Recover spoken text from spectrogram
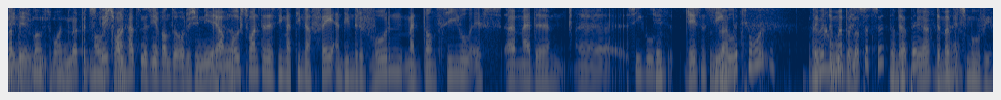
Muppets Most Wanted. Muppets Most Take Wanted. Manhattan is een van de originele. Ja, Most Wanted is die met Tina Fey en die ervoor met Don Siegel is, eh, met de Siegel, Jason- Jason, De Siegel. Muppets geworden? Denk de gewoon Muppets. de Muppets, hè? De Muppets? ja, de Muppets Movie.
